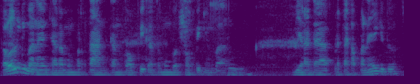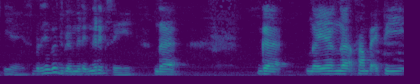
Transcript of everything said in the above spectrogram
Kalau lu gimana yang cara mempertahankan topik atau membuat topik yang baru? Biar ada percakapan aja gitu. Iya sebenarnya gue juga mirip-mirip sih. Nggak nggak nggak ya nggak sampai di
